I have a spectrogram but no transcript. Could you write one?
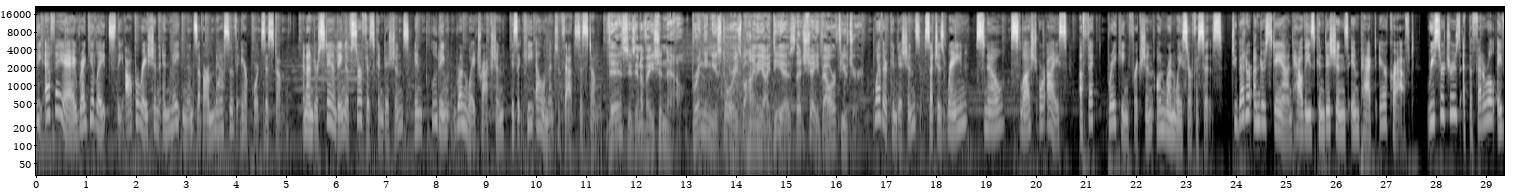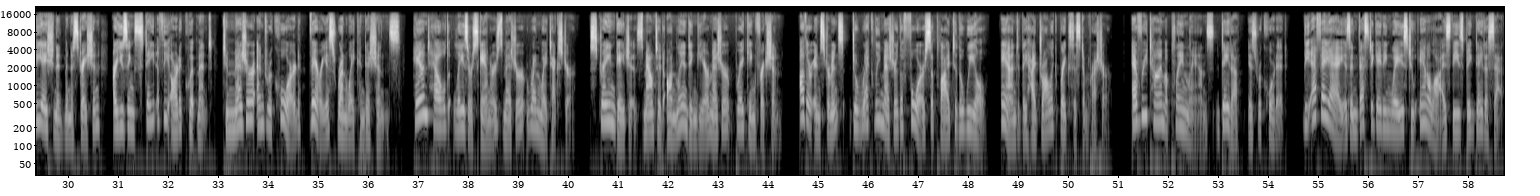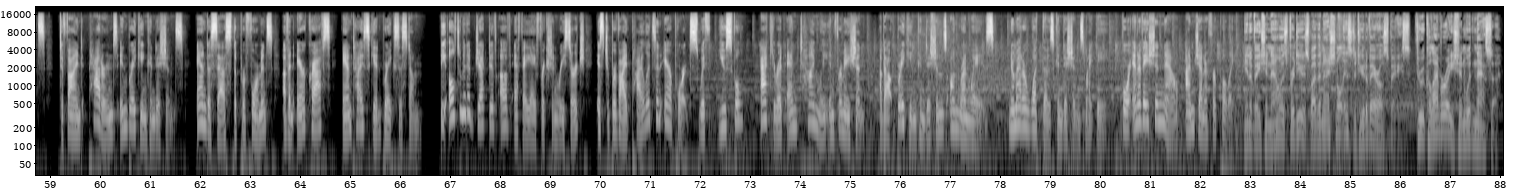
The FAA regulates the operation and maintenance of our massive airport system. An understanding of surface conditions, including runway traction, is a key element of that system. This is Innovation Now, bringing you stories behind the ideas that shape our future. Weather conditions, such as rain, snow, slush, or ice, affect braking friction on runway surfaces. To better understand how these conditions impact aircraft, researchers at the Federal Aviation Administration are using state of the art equipment to measure and record various runway conditions. Handheld laser scanners measure runway texture. Strain gauges mounted on landing gear measure braking friction. Other instruments directly measure the force applied to the wheel and the hydraulic brake system pressure. Every time a plane lands, data is recorded. The FAA is investigating ways to analyze these big data sets to find patterns in braking conditions and assess the performance of an aircraft's anti skid brake system. The ultimate objective of FAA friction research is to provide pilots and airports with useful, accurate, and timely information about braking conditions on runways, no matter what those conditions might be. For Innovation Now, I'm Jennifer Pulley. Innovation Now is produced by the National Institute of Aerospace through collaboration with NASA.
